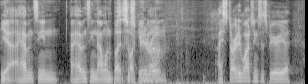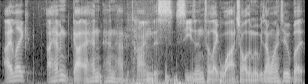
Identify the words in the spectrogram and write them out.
Yeah, I haven't seen I haven't seen that one, but fucking um, I started watching Suspiria. I like I haven't got I hadn't hadn't had the time this season to like watch all the movies I wanted to, but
